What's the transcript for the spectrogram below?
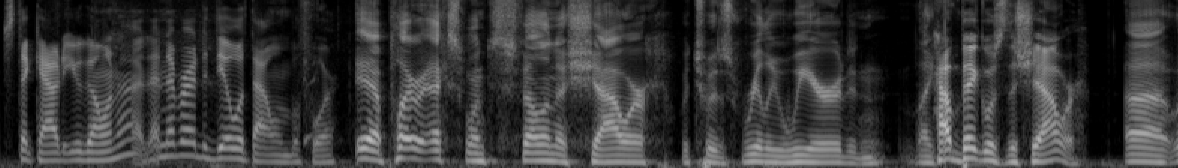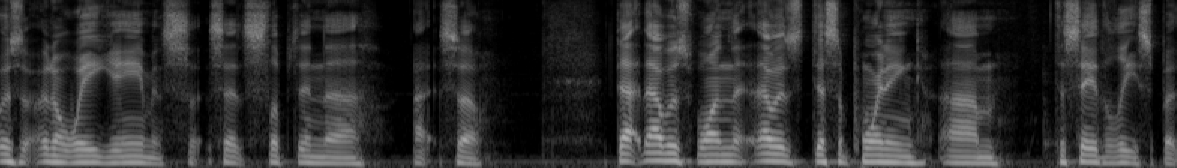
stick out at you, going, "Ah, "I never had to deal with that one before." Yeah, player X once fell in a shower, which was really weird and like. How big was the shower? Uh, it was an away game and said slipped in. Uh, uh, so that that was one that, that was disappointing, um, to say the least. But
